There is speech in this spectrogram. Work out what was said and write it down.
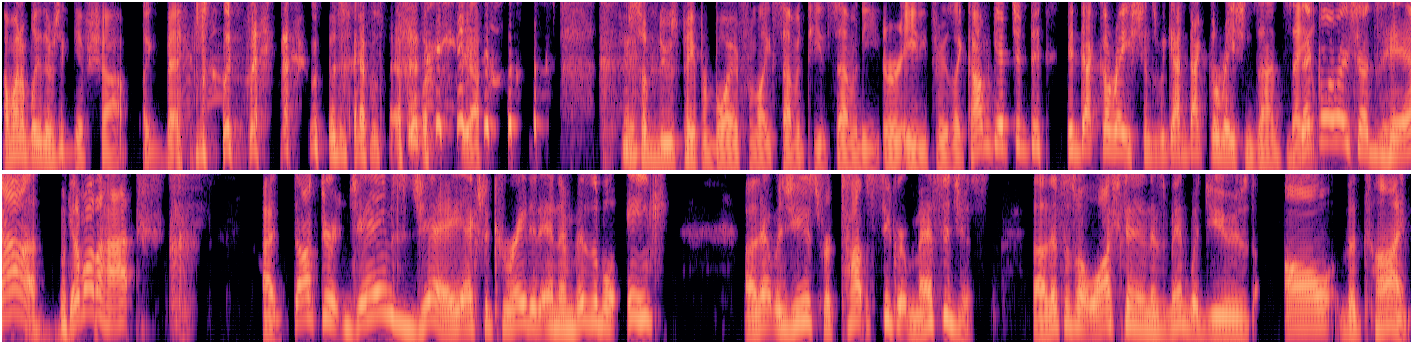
I want to believe there's a gift shop like back, like back then. It just happens. halfway. yeah. Some newspaper boy from like 1770 or 83 was like, come get your, de- your decorations. We got decorations on sale. Declarations here. get them all the hot. Uh, Dr. James Jay actually created an invisible ink uh, that was used for top secret messages. Uh, this is what Washington and his men would use all the time.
